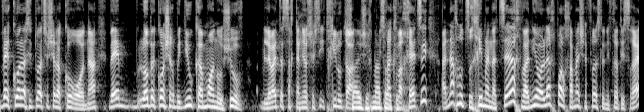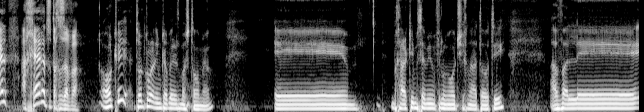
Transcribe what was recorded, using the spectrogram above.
וכל הסיטואציה של הקורונה והם לא בכושר בדיוק כמונו שוב למעט השחקניות שהתחילו את המשחק. וחצי אנחנו צריכים לנצח ואני הולך פה על חמש הפרש לנבחרת ישראל אחרת זאת אכזבה. אוקיי, קודם כל אני מקבל את מה שאתה אומר. אה, בחלקים מסוימים אפילו מאוד שכנעת אותי, אבל אה,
